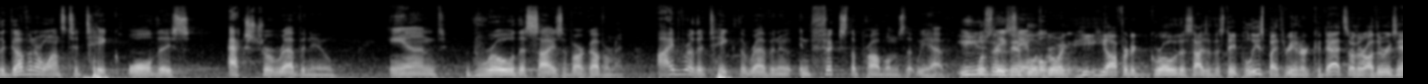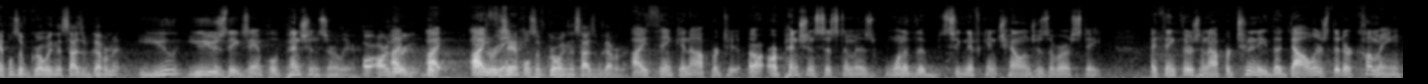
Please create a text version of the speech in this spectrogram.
The governor wants to take all this extra revenue and grow the size of our government. I'd rather take the revenue and fix the problems that we have. You What's an example, example, of growing? He, he offered to grow the size of the state police by 300 cadets. Are there other examples of growing the size of government? You you used the example of pensions earlier. Are, are there, I, I, are there examples of growing the size of government? I think an opportunity. Our, our pension system is one of the significant challenges of our state. I think there's an opportunity. The dollars that are coming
